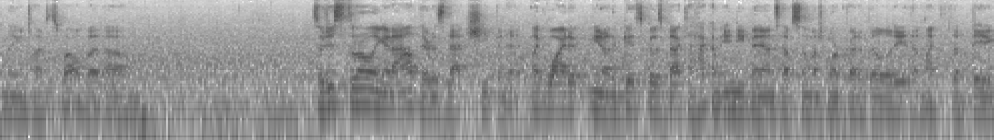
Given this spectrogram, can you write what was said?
a million times as well, but. Um, so just throwing it out there does that cheapen it? Like why do you know? It gets, goes back to how come indie bands have so much more credibility than like the big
